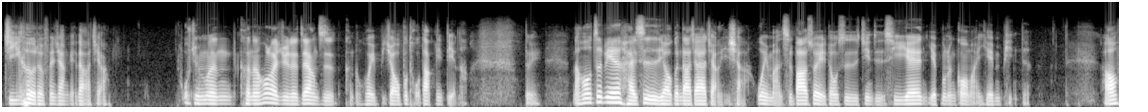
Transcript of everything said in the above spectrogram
即刻的分享给大家。我觉得可能后来觉得这样子可能会比较不妥当一点啊。对，然后这边还是要跟大家讲一下，未满十八岁都是禁止吸烟，也不能购买烟品的。好，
